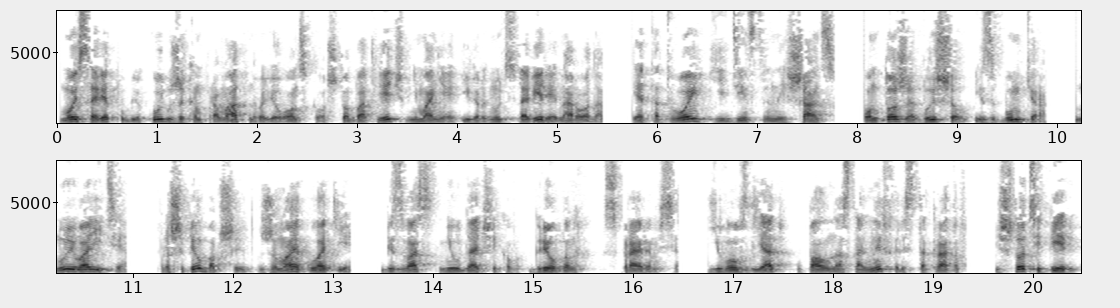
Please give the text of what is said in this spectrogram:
Мой совет публикуй уже компромат на Вавилонского, чтобы отвлечь внимание и вернуть доверие народа. Это твой единственный шанс. Он тоже вышел из бункера. Ну и валите, прошипел Бабшит, сжимая кулаки. Без вас, неудачников, гребаных, справимся. Его взгляд упал на остальных аристократов. И что теперь?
